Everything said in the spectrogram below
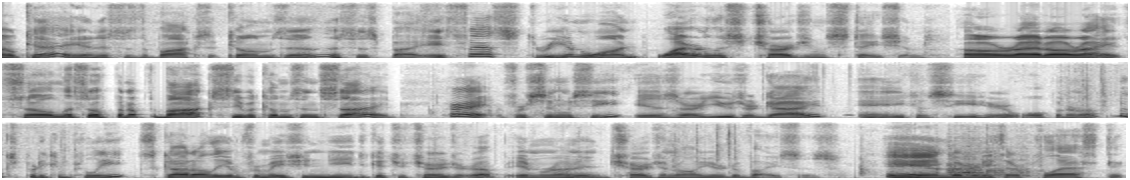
Okay, and this is the box it comes in. This is by AceFast 3-in-1 wireless charging station. All right, all right. So let's open up the box, see what comes inside. All right, first thing we see is our user guide. And you can see here, we'll open it up. Looks pretty complete. It's got all the information you need to get your charger up and running and charging all your devices. And underneath our plastic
